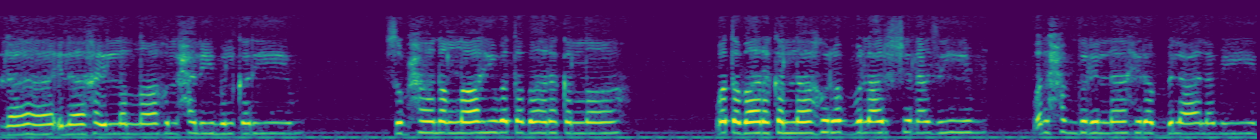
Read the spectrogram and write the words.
لا إله إلا الله الحليم الكريم. سبحان الله وتبارك الله. وتبارك الله رب العرش العظيم. والحمد لله رب العالمين.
